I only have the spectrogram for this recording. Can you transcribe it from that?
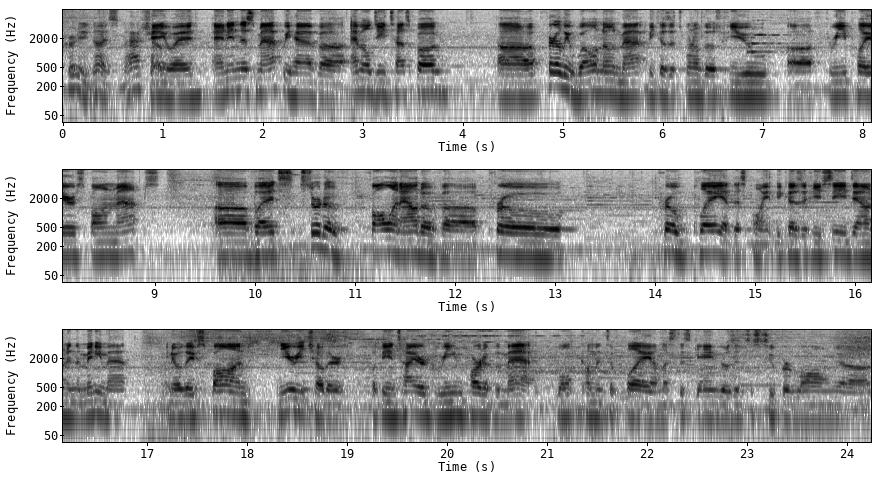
Pretty nice matchup. Anyway, and in this map we have uh, MLG Test Bug. Uh, fairly well-known map because it's one of those few uh, three-player spawn maps. Uh, but it's sort of fallen out of uh, pro pro play at this point because if you see down in the mini-map, you know they've spawned near each other, but the entire green part of the map won't come into play unless this game goes into super long uh,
